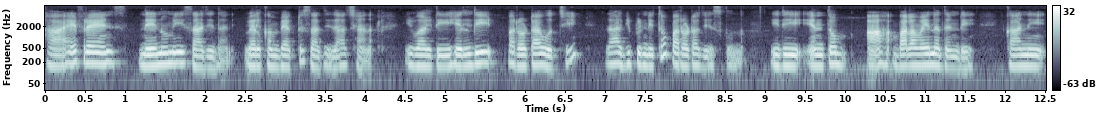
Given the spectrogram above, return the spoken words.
హాయ్ ఫ్రెండ్స్ నేను మీ సాజిదాని. Welcome back to Sajida channel. ఇవాళ హెల్దీ పరోటా వచ్చి రాగి పిండితో పరోటా చేసుకుందాం. ఇది ఎంతో బలమైనదండి. కానీ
